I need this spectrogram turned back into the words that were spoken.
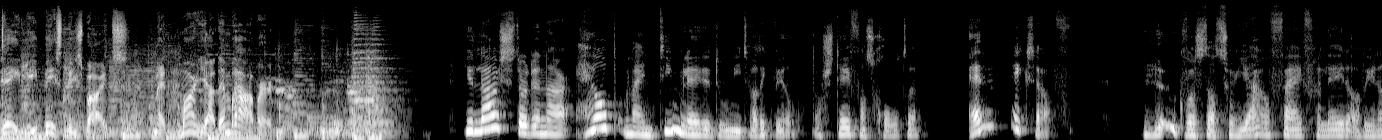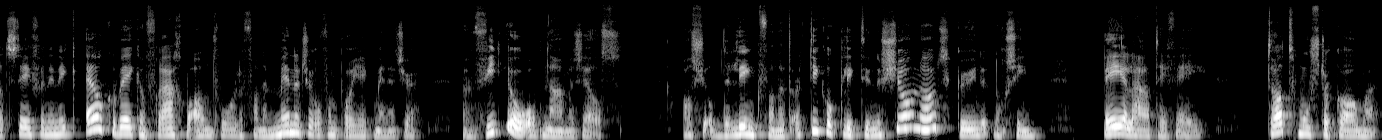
Daily Business Bites met Marja Den Braber. Je luisterde naar Help, mijn teamleden doen niet wat ik wil, door Stefan Scholten en ikzelf. Leuk was dat zo'n jaar of vijf geleden alweer dat Stefan en ik elke week een vraag beantwoorden van een manager of een projectmanager. Een videoopname zelfs. Als je op de link van het artikel klikt in de show notes kun je het nog zien. PLA TV. Dat moest er komen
